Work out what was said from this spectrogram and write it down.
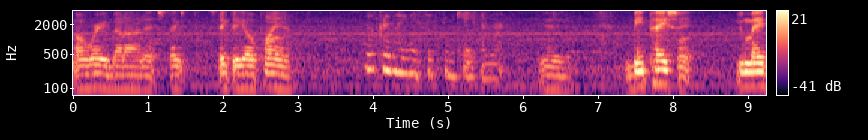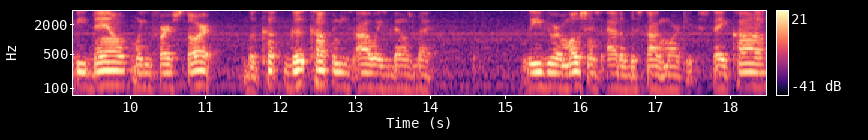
don't worry about all that. Stick stick to your plan. That's crazy how you made 16k from that. Yeah. Be patient. You may be down when you first start, but co- good companies always bounce back. Leave your emotions out of the stock market. Stay calm.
